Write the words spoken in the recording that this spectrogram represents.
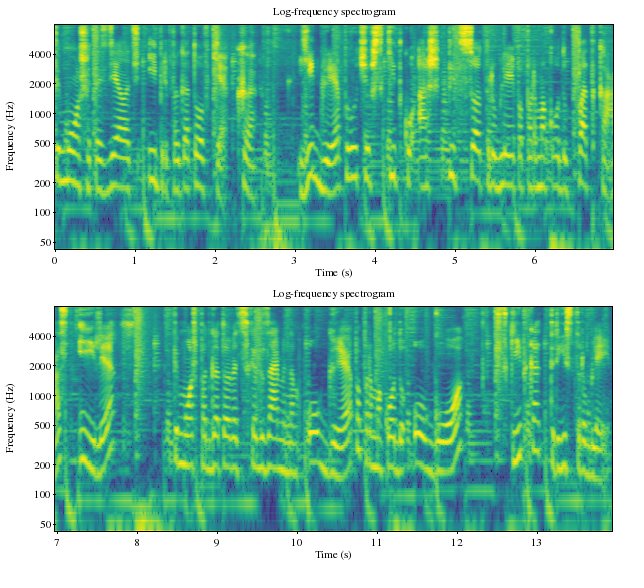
ты можешь это сделать и при подготовке к ЕГЭ, получив скидку аж 500 рублей по промокоду подкаст, или ты можешь подготовиться к экзаменам ОГЭ по промокоду ОГО, скидка 300 рублей.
